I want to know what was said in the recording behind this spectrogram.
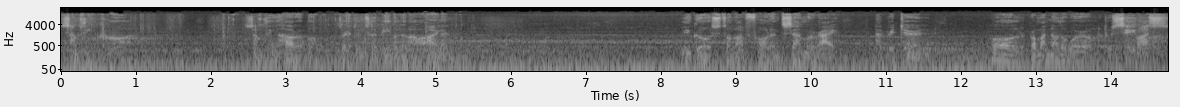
Something cruel, something horrible threatens the people of our island. The ghosts of our fallen samurai have returned, called from another world to save us.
